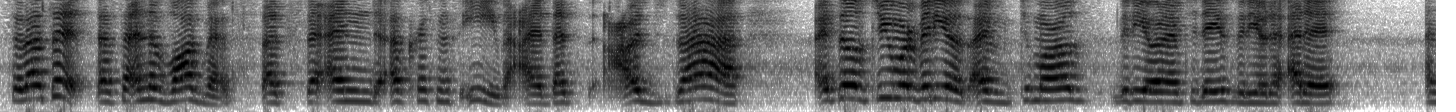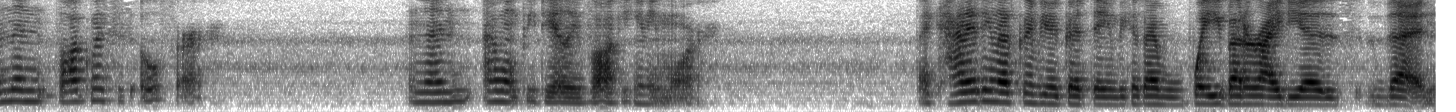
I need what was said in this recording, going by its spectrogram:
so that's it. That's the end of Vlogmas. That's the end of Christmas Eve. I that's I ah. I still have two more videos. I have tomorrow's video and I have today's video to edit. And then Vlogmas is over. And then I won't be daily vlogging anymore. I kind of think that's going to be a good thing because I have way better ideas than,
